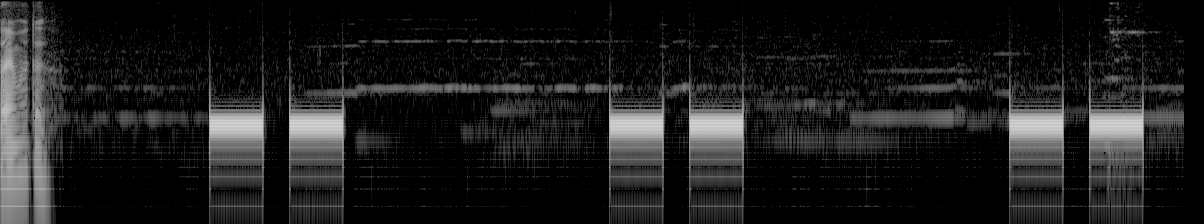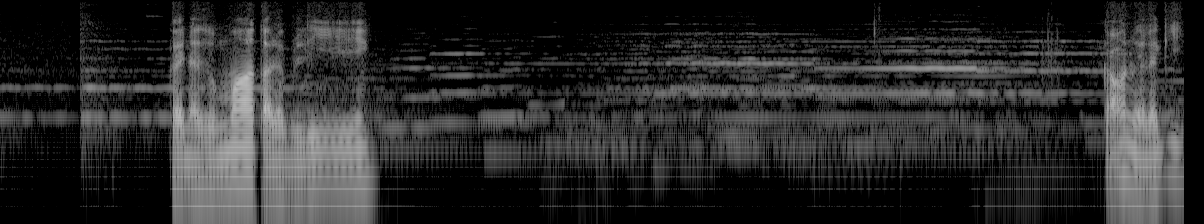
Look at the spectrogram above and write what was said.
time lah tu Kain Nazuma tak ada beli Kat mana lagi?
